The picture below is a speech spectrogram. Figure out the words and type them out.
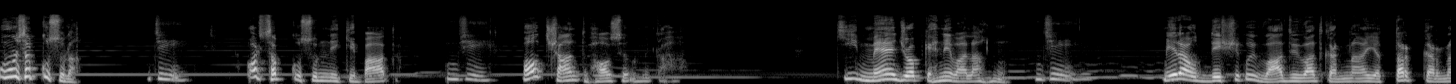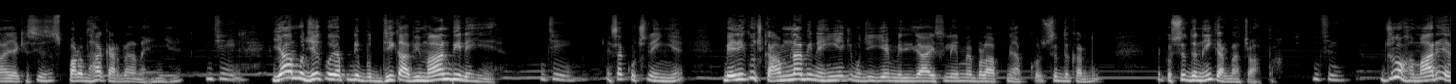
उन्होंने सबको सुना। जी। और सबको सुनने के बाद जी। बहुत शांत भाव से उन्होंने कहा कि मैं जो अब कहने वाला हूँ जी। मेरा उद्देश्य कोई वाद विवाद करना या तर्क करना या किसी से स्पर्धा करना नहीं है। जी। या मुझे कोई अपनी बुद्धि का अभिमान भी नहीं है। जी। ऐसा कुछ नहीं है। मेरी कुछ कामना भी नहीं है कि मुझे ये मिल जाए इसलिए मैं बड़ा अपने आप को सिद्ध कर दूँ। मैं कुछ सिद्ध नहीं करना चाहता। जी। जो हमारे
